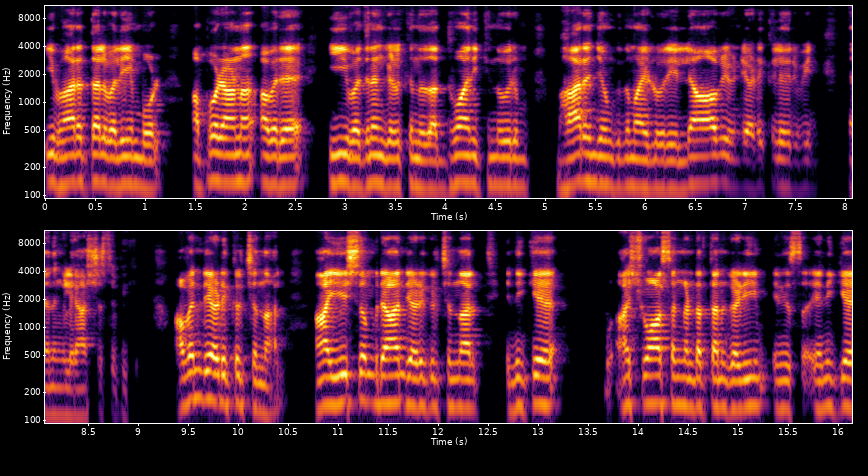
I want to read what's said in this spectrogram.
ഈ ഭാരത്താൽ വലയുമ്പോൾ അപ്പോഴാണ് അവരെ ഈ വചനം കേൾക്കുന്നത്. അധ്വാനിക്കുന്നവരും ഭാരം ചുമക്കുന്നതുമായുള്ളവർ എല്ലാവരും എന്റെ അടുക്കൽ വരുവിൻ. ഞാൻ നിങ്ങളെ ആശ്വസിപ്പിക്കും. അവന്റെ അടുക്കൽ ചെന്നാൽ ആ ഈശ്വംബ്രാന്റെ അടുക്കൽ ചെന്നാൽ എനിക്ക് ആശ്വാസം കണ്ടെത്താൻ കഴിയും എനിക്ക്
